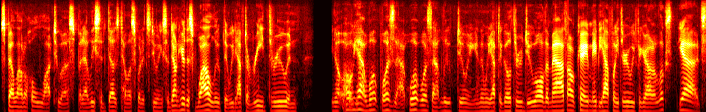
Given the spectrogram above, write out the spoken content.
spell out a whole lot to us, but at least it does tell us what it's doing. So down here, this while loop that we'd have to read through and, you know, oh yeah, what was that? What was that loop doing? And then we have to go through, do all the math. Okay, maybe halfway through we figure out it looks, yeah, it's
